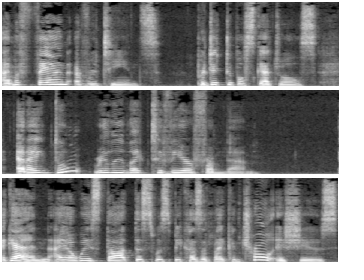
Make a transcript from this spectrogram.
I'm a fan of routines, predictable schedules, and I don't really like to veer from them. Again, I always thought this was because of my control issues,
